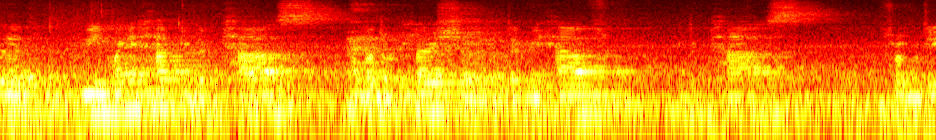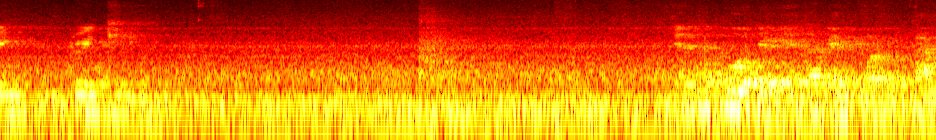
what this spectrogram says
that we might have in the past, or the pleasure that we have in the past from drink, drinking. ถ้าพูดอย่างนี้ถ้าเป็นคนเก่า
